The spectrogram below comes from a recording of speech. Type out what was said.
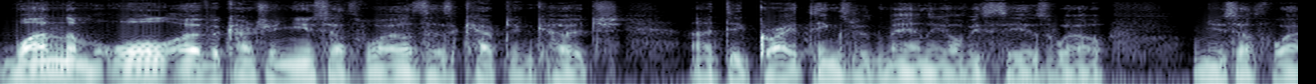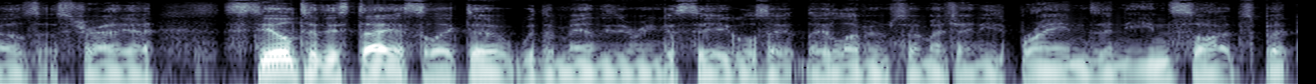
Won them all over country New South Wales as a captain coach. Uh, did great things with Manly, obviously, as well. New South Wales, Australia. Still to this day, a selector with the Manly Warringah Sea Eagles. They, they love him so much and his brains and insights. But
